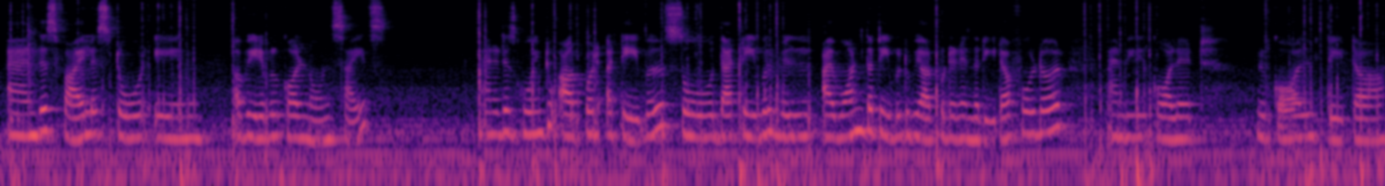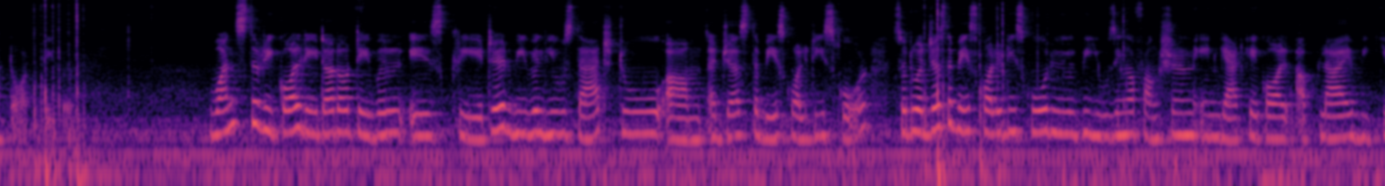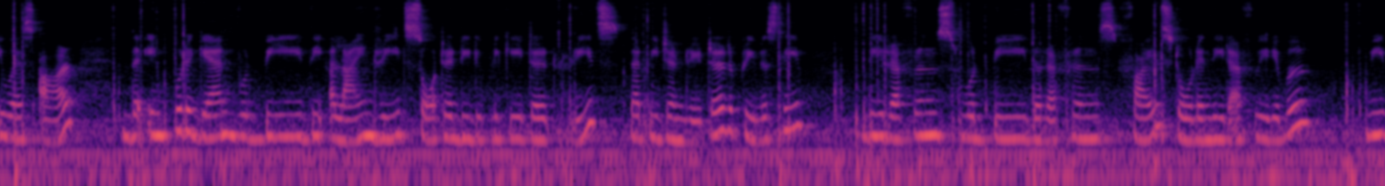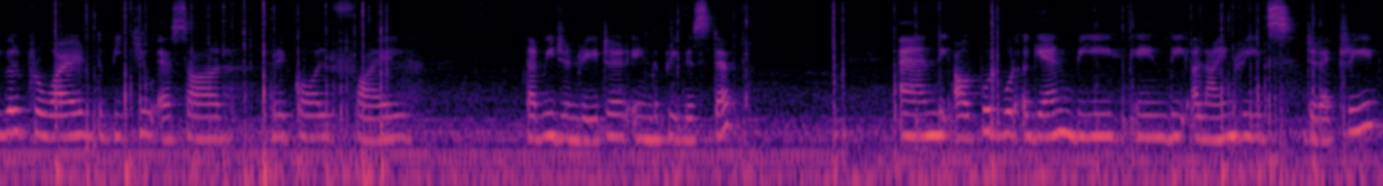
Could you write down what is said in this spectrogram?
and this file is stored in a variable called known sites and it is going to output a table. So that table will I want the table to be outputted in the data folder and we will call it recall data dot table once the recall data table is created we will use that to um, adjust the base quality score. So to adjust the base quality score we will be using a function in GATK called apply bqsr the input again would be the aligned reads sorted deduplicated reads that we generated previously. The reference would be the reference file stored in the ref variable. We will provide the bqsr recall file that we generated in the previous step. And the output would again be in the align reads directory.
